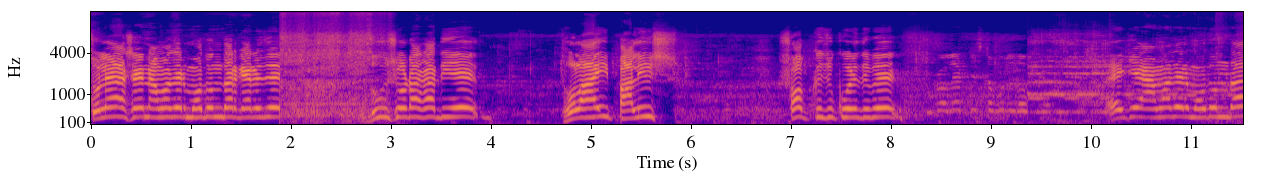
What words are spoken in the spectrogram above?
চলে আসেন আমাদের মদনদার গ্যারেজে। দুশো টাকা দিয়ে ধোলাই, পালিশ সব কিছু করে দেবে। এই যে আমাদের মদনদা,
